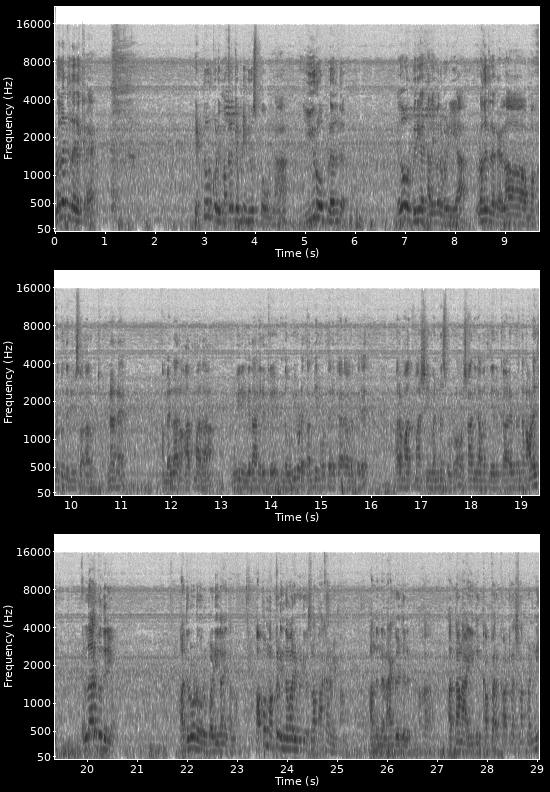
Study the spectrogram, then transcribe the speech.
உலகத்தில் இருக்கிற எட்நூறு கோடி மக்களுக்கு எப்படி நியூஸ் போகும்னா யூரோப்லேருந்து ஏதோ ஒரு பெரிய தலைவர் வழியாக உலகத்தில் இருக்கிற எல்லா மக்களுக்கும் இந்த நியூஸ் வர ஆரம்பிச்சோம் என்னென்ன? நம்ம எல்லாரும் ஆத்மா தான் உயிர் இங்கே தான் இருக்குது இந்த உயிரோட தந்தின்னு ஒருத்தர் இருக்கார் அவர் பேர் பரமாத்மா ஸ்ரீவன்னு சொல்கிறோம் சாந்தி தாமத்தில் இருக்காருன்ற இந்த நாலேஜ் எல்லாருக்கும் தெரியும். அதனோட ஒரு படி தான் இதெல்லாம். அப்போ மக்கள் இந்த மாதிரி வீடியோஸ்லாம் பார்க்க ஆரம்பிப்பாங்க. அந்தந்த லாங்குவேஜில் இருக்கு. ஆஹா அதான் நான் இது கம்பேர் கான்ட்ராஸ்ட்லாம் பண்ணி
